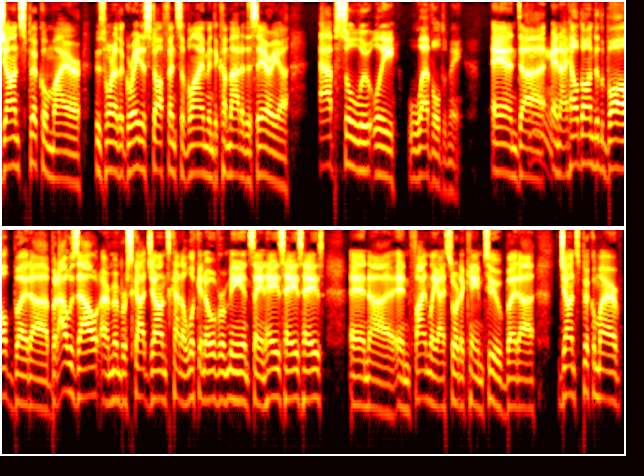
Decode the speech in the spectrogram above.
John Spickelmeyer, who's one of the greatest offensive linemen to come out of this area, absolutely leveled me and uh, mm. and I held on to the ball, but uh, but I was out. I remember Scott Johns kind of looking over me and saying Hayes, Hayes, Hayes, and uh, and finally I sort of came to. But uh, John Spickelmeyer,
